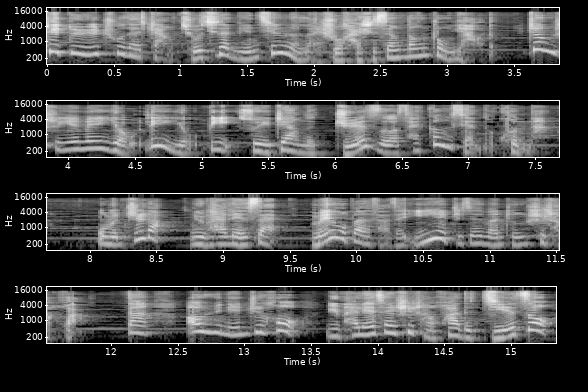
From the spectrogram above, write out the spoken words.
这对于处在长球期的年轻人来说还是相当重要的。正是因为有利有弊，所以这样的抉择才更显得困难。我们知道，女排联赛没有办法在一夜之间完成市场化，但奥运年之后，女排联赛市场化的节奏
